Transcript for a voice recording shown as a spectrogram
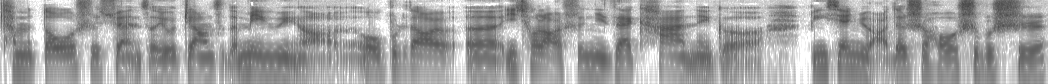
他们都是选择有这样子的命运啊！我不知道，呃，一秋老师你在看那个《冰仙女儿》的时候，是不是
